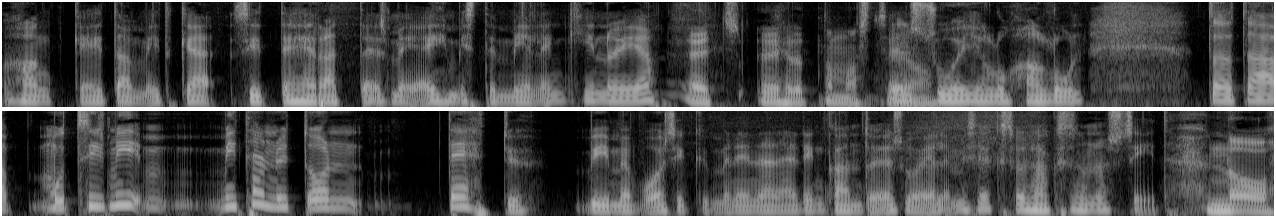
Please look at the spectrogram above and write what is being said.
hankkeita, mitkä sitten herättäisi meidän ihmisten mielenkiinnon ja Et, ehdottomasti, sen joo. suojeluhalun. Tota, Mutta siis mi, mitä nyt on tehty viime vuosikymmeninä näiden kantojen suojelemiseksi? Osaatko sanoa siitä? No,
